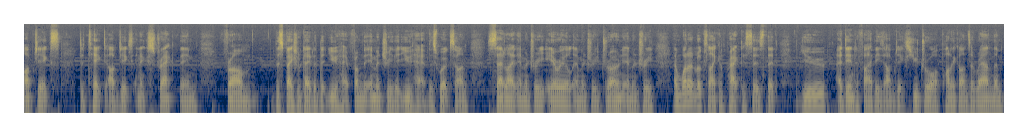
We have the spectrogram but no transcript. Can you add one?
objects, detect objects, and extract them from the spatial data that you have, from the imagery that you have. This works on satellite imagery, aerial imagery, drone imagery, and what it looks like in practice is that you identify these objects, you draw polygons around them,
